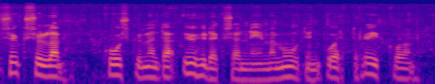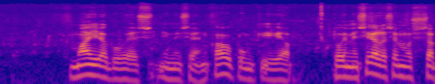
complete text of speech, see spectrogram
syksyllä 69 niin mä muutin Puerto Ricoon Mayagüez-nimiseen kaupunkiin ja toimin siellä semmoisessa,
